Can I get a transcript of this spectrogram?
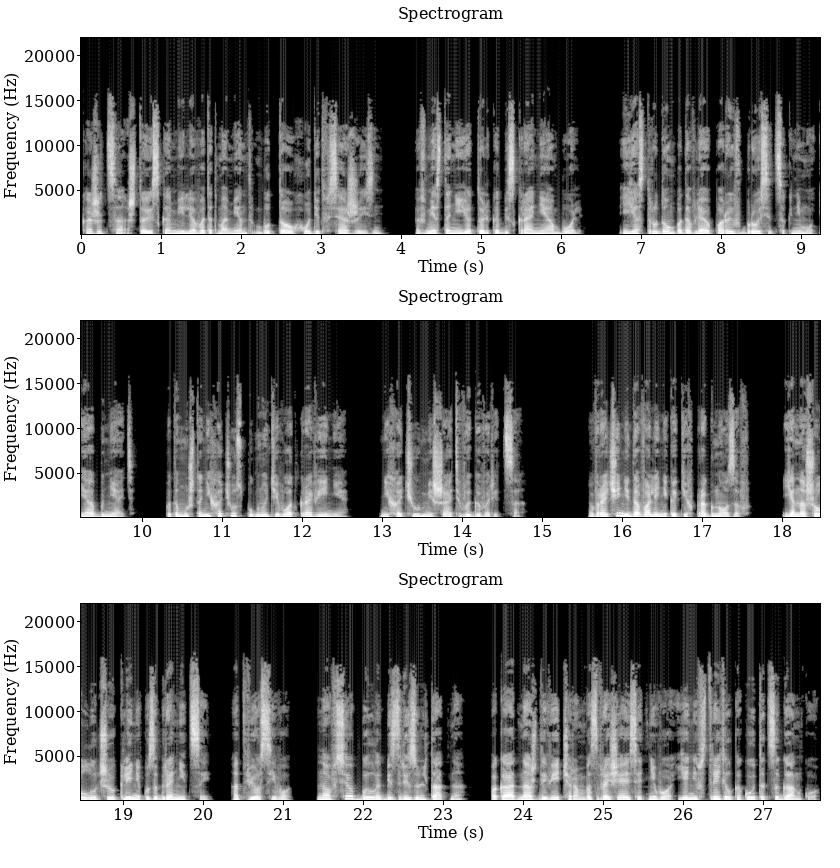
Кажется, что из Камиля в этот момент будто уходит вся жизнь. Вместо нее только бескрайняя боль. И я с трудом подавляю порыв броситься к нему и обнять, потому что не хочу спугнуть его откровение, не хочу мешать выговориться. Врачи не давали никаких прогнозов. Я нашел лучшую клинику за границей, отвез его. Но все было безрезультатно, пока однажды вечером, возвращаясь от него, я не встретил какую-то цыганку.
